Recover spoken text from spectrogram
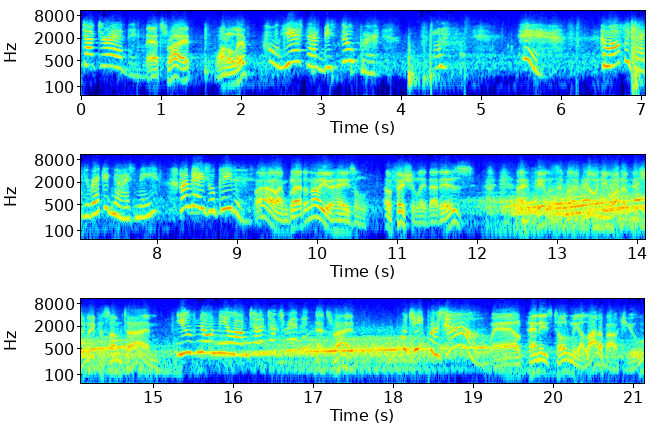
Dr. Evans. That's right. Want a lift? Oh, yes, that'd be super. Here. I'm awfully glad you recognize me. I'm Hazel Peters. Well, I'm glad to know you, Hazel. Officially, that is. I feel as if I've known you unofficially for some time. You've known me a long time, Dr. Evans? That's right. Well, jeepers, how? Well, Penny's told me a lot about you.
